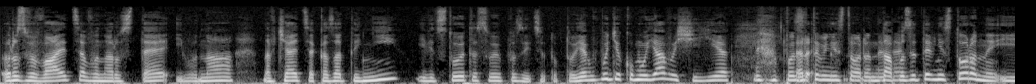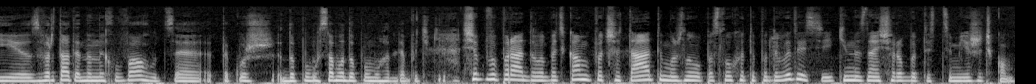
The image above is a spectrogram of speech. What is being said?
розвивається, вона росте і вона навчається казати ні і відстояти свою позицію. Тобто, як в будь-якому явищі є позитивні сторони, да, так? позитивні сторони, і звертати на них увагу це також допомога, самодопомога для батьків. Що б ви порадили батькам почитати, можливо, послухати, подивитись, які не знають, що робити з цим їжачком.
